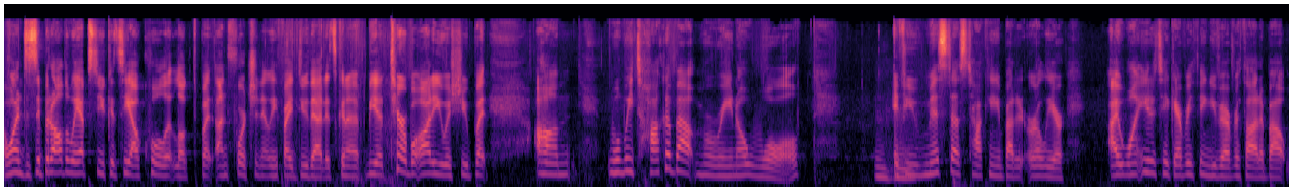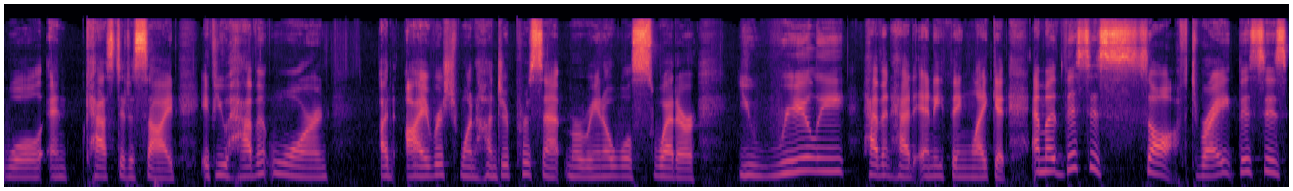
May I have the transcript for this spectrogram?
I wanted to zip it all the way up so you could see how cool it looked, but unfortunately, if I do that, it's going to be a terrible audio issue. But um, when we talk about merino wool, mm -hmm. if mm-hmm. you missed us talking about it earlier, I want you to take everything you've ever thought about wool and cast it aside. If you haven't worn an Irish 100% merino wool sweater, you really haven't had anything like it. Emma, this is soft, right? This is,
